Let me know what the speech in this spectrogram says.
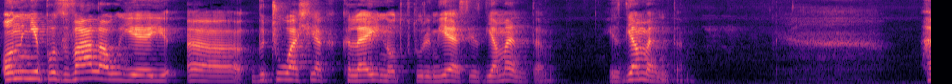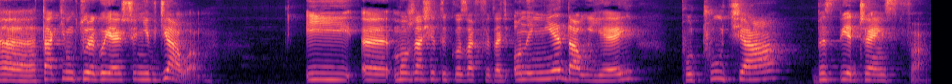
On nie pozwalał jej, e, by czuła się jak klejnot, którym jest, jest diamentem. Jest diamentem. E, takim, którego ja jeszcze nie widziałam. I e, można się tylko zachwycać. On nie dał jej poczucia bezpieczeństwa,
